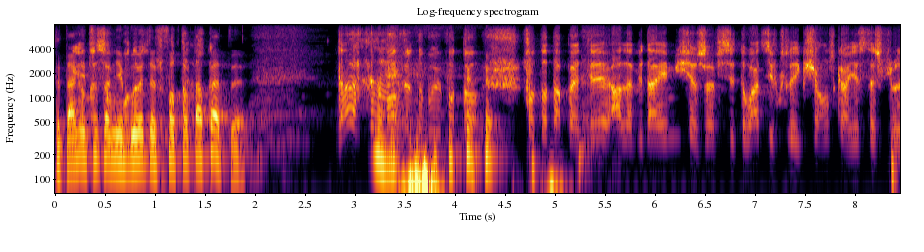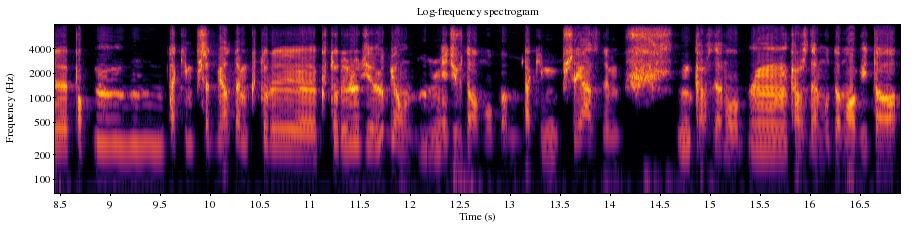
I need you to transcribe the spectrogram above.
Pytanie, czy to nie były też fototapety. Tak, może to były foto, fototapety, ale wydaje mi się, że w sytuacji, w której książka jest też e, mm, takim przedmiotem, który, który ludzie lubią mieć w domu, takim przyjaznym każdemu, mm, każdemu domowi, to,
